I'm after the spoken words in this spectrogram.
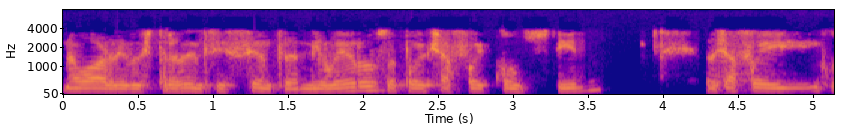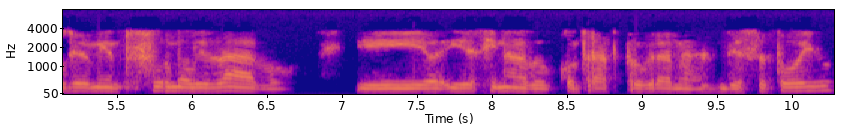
na ordem dos 360 mil euros, apoio que já foi concedido já foi inclusivamente formalizado e, e assinado o contrato de programa desse apoio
